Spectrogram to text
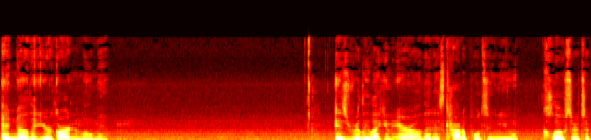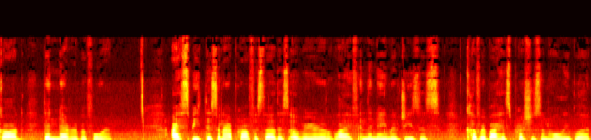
and know that your garden moment is really like an arrow that is catapulting you closer to God than never before. I speak this and I prophesy this over your life in the name of Jesus, covered by his precious and holy blood.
